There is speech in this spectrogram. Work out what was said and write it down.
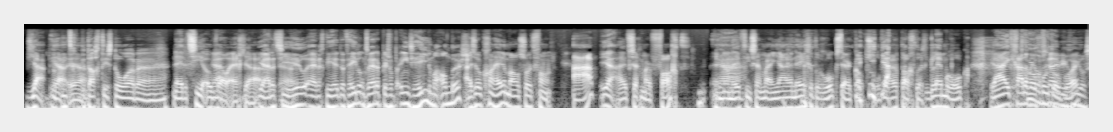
Ja, Dat ja, niet ja. bedacht is door... eh, Nee, dat zie je ook wel echt, ja. ja, dat zie je heel erg. Die, dat hele ontwerp is opeens helemaal anders. Hij is ook gewoon helemaal een soort van aap. Ja. Hij heeft zeg maar vacht. En Ja. dan heeft hij zeg maar een jaren negentig rockster kapsel. Of Ja. jaren tachtig glamrock. Ja, ik ga er wel goed op hoor.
